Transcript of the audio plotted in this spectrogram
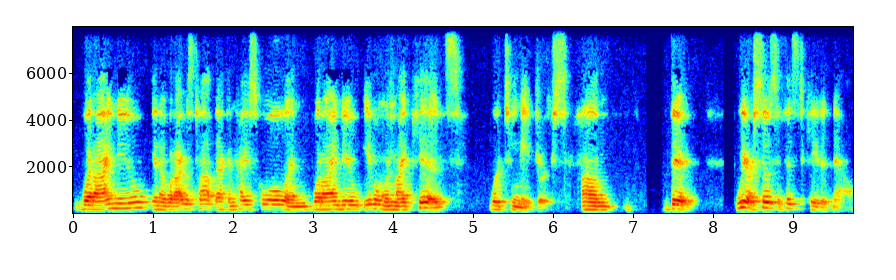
what I knew, you know, what I was taught back in high school and what I knew even when my kids were teenagers, um, we are so sophisticated now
